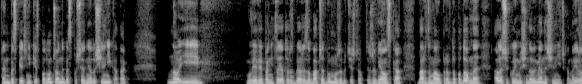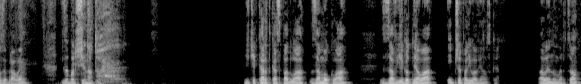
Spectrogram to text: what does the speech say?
ten bezpiecznik jest podłączony bezpośrednio do silnika, tak? No i mówię, wie pani co, ja to rozbiorę, zobaczę, bo może być jeszcze opcja, że wiązka, bardzo mało prawdopodobne, ale szykujmy się na wymianę silniczka. No i rozebrałem. I zobaczcie na to. Widzicie, kartka spadła, zamokła, zawilgotniała i przepaliła wiązkę. Ale numer co?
